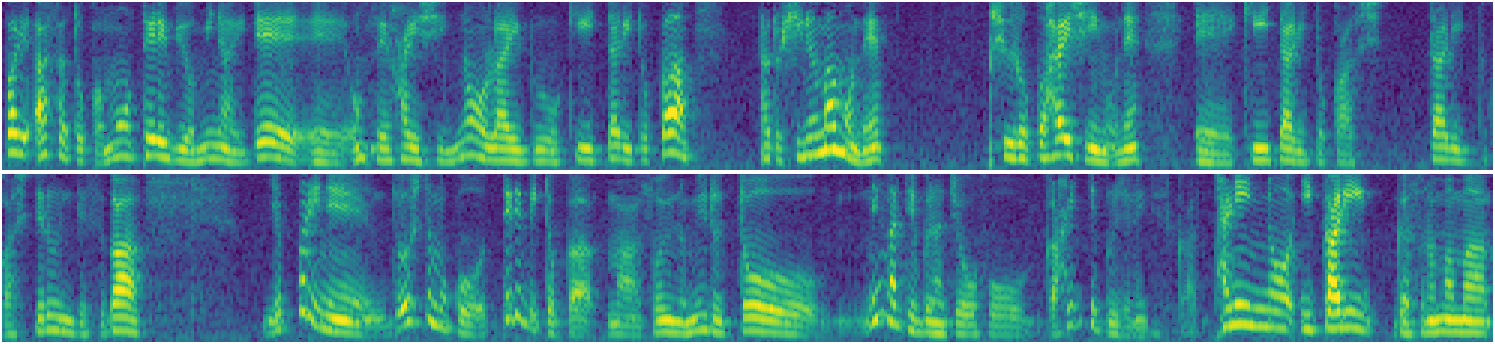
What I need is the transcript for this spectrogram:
ぱり朝とかもテレビを見ないで、えー、音声配信のライブを聞いたりとか、あと昼間もね、収録配信をね、えー、聞いたりとかしたりとかしてるんですが、やっぱりね、どうしてもこう、テレビとか、まあそういうの見ると、ネガティブな情報が入ってくるじゃないですか。他人の怒りがそのまま、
